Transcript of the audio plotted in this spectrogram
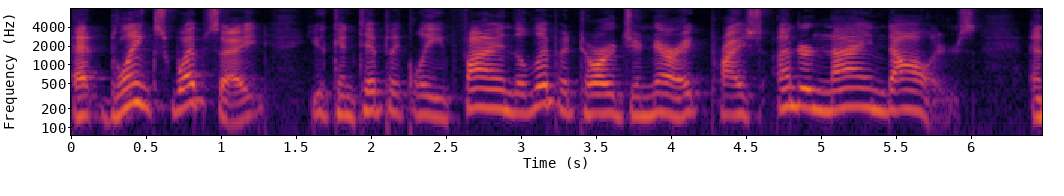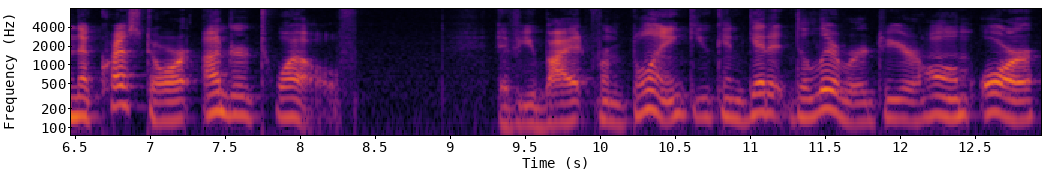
At Blink's website, you can typically find the Lipitor generic priced under $9 and the Crestor under 12. If you buy it from Blink, you can get it delivered to your home or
